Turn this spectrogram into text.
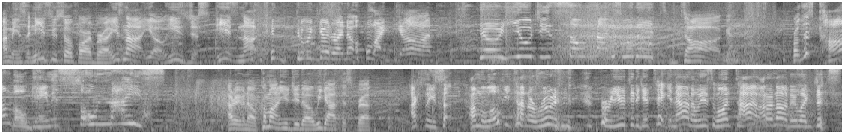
I mean, Zenitsu so far, bro. He's not, yo, he's just, he's not doing good right now. Oh, my God. Yo, Yuji's so nice with it. Dog. Bro, this combo game is so nice. I don't even know. Come on, Yuji, though. We got this, bro. Actually, so, I'm lowkey kind of rooting for Yuji to get taken down at least one time. I don't know, dude. Like, just...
